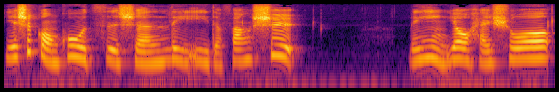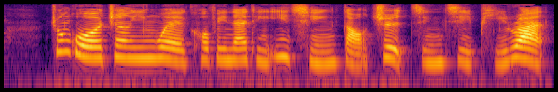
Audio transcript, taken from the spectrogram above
也是巩固自身利益的方式。林颖佑还说，中国正因为 COVID-19 疫情导致经济疲软。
